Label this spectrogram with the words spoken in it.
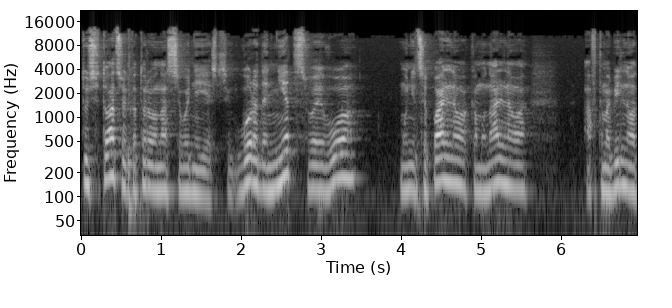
ту ситуацию, которая у нас сегодня есть. Города нет своего муниципального, коммунального автомобильного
